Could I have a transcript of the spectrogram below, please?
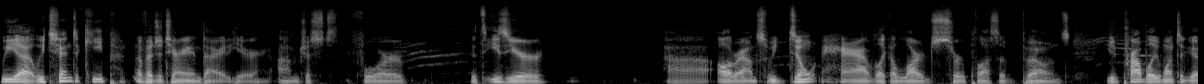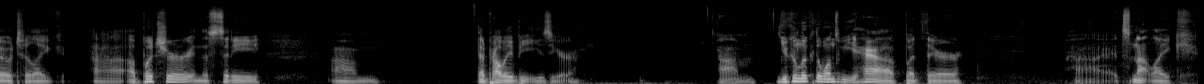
We uh, we tend to keep a vegetarian diet here, um, just for it's easier uh, all around. So we don't have like a large surplus of bones. You'd probably want to go to like uh, a butcher in the city. Um, that'd probably be easier. Um, you can look at the ones we have, but they're uh, it's not like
